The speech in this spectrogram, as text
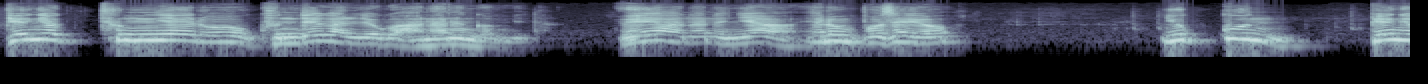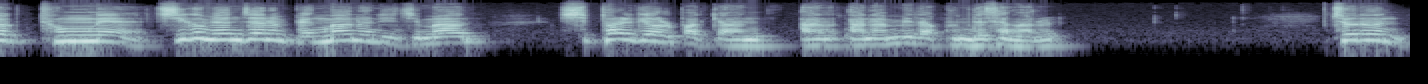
병역 특례로 군대 가려고 안 하는 겁니다. 왜 안 하느냐? 여러분 보세요. 육군 병역 특례 지금 현재는 100만 원이지만 18개월밖에 안, 안, 안 합니다. 군대 생활을. 저는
